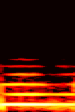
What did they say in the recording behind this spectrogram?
Mm-hmm.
